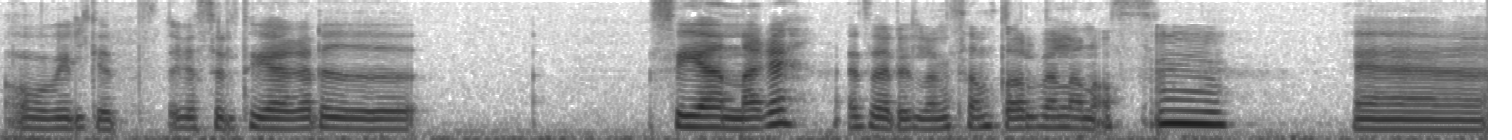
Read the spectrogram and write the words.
och vilket resulterade i senare ett väldigt långt samtal mellan oss. Mm, Eh,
